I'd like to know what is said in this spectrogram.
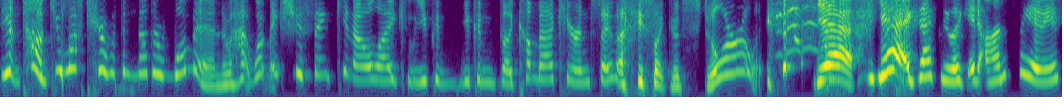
Yeah, Doug, you left here with another woman. How, what makes you think, you know, like you could you could like come back here and say that? He's like, it's still early. yeah yeah exactly like it honestly it is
